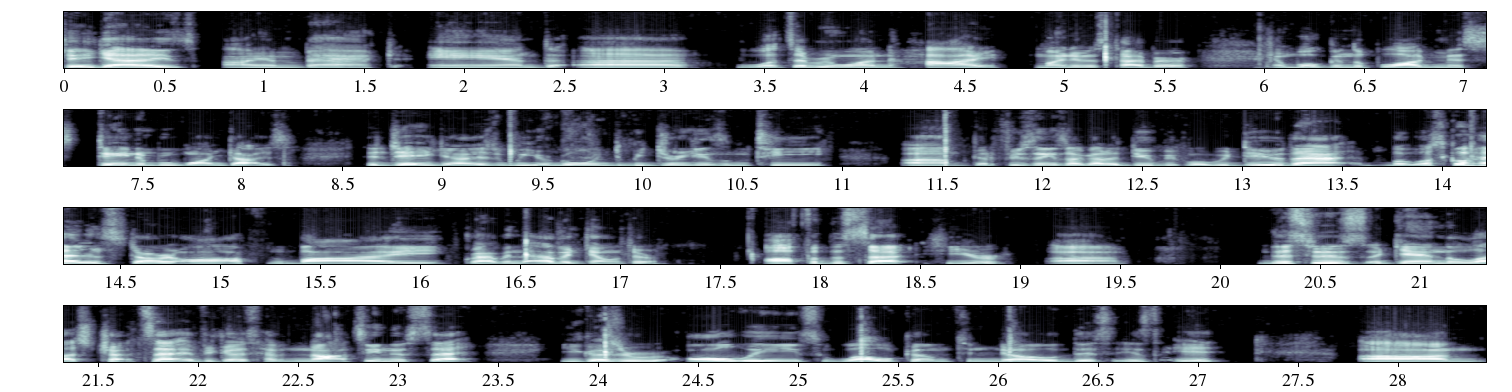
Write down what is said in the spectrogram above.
Okay, guys, I am back, and uh, what's everyone? Hi, my name is Tybear, and welcome to Vlogmas day number one, guys. Today, guys, we are going to be drinking some tea. Um, got a few things I gotta do before we do that, but let's go ahead and start off by grabbing the advent calendar off of the set here. Uh, this is again the Let's Chat set. If you guys have not seen this set, you guys are always welcome to know this is it. Um,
